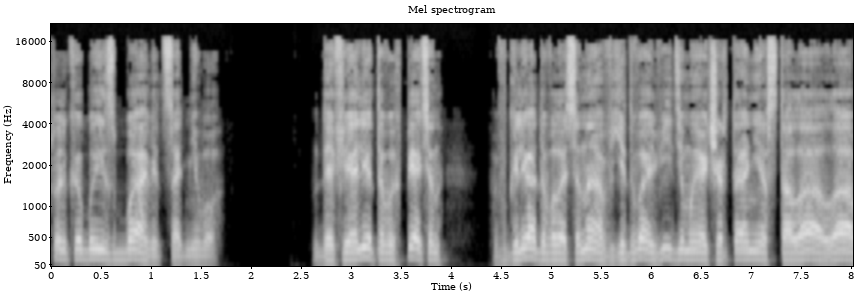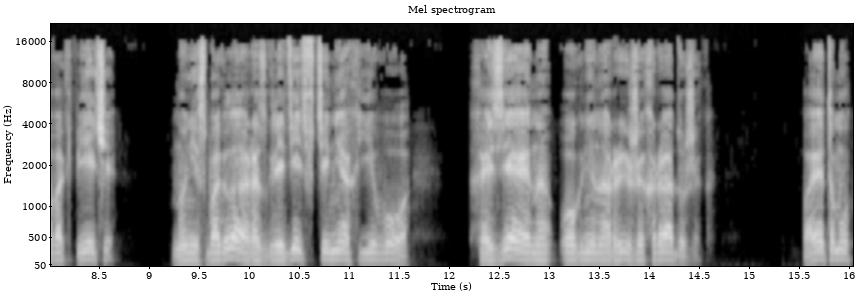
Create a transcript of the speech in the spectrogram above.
только бы избавиться от него. До фиолетовых пятен вглядывалась она в едва видимые очертания стола, лавок, печи, но не смогла разглядеть в тенях его, хозяина огненно-рыжих радужек. Поэтому,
